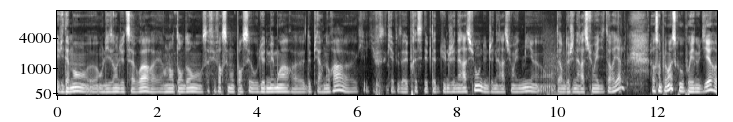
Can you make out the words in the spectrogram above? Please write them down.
Évidemment, euh, en lisant Lieu de savoir et en l'entendant, ça fait forcément penser au lieu de mémoire euh, de Pierre Nora, euh, qui, qui, vous avait précédé peut-être d'une génération, d'une génération et demie en termes de génération éditoriale. Alors simplement, est-ce que vous pourriez nous dire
